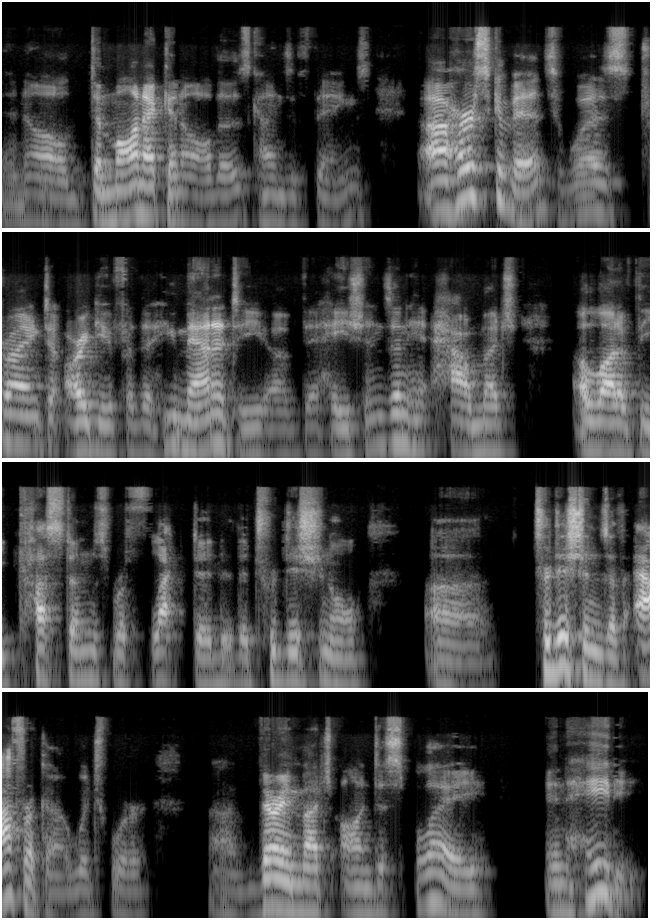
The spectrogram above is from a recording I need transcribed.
and all demonic and all those kinds of things. Uh, Herskovits was trying to argue for the humanity of the Haitians and how much a lot of the customs reflected the traditional uh, traditions of Africa, which were uh, very much on display in Haiti.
